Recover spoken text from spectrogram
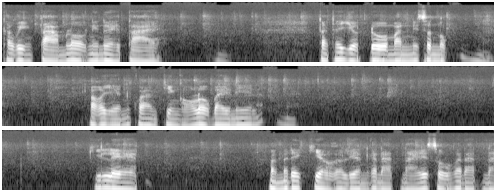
ถ้าวิ่งตามโลกนี่เหนื่อยตาย แต่ถ้าหยุดดูมันนี่สนุก เราก็เห็นความจริงของโลกใบนี้แล้วกิเลสมันไม่ได้เกี่ยวกับเรียนขนาดไหน สูงขนาดไหน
